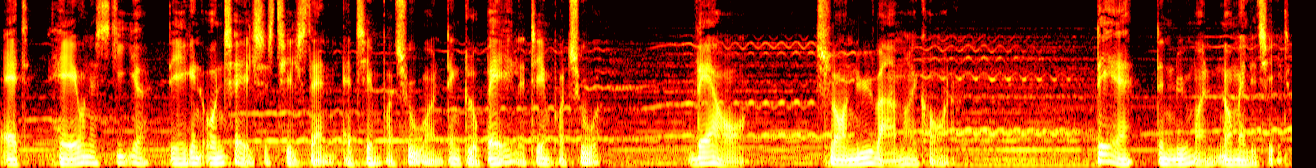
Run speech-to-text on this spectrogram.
at havene stiger. Det er ikke en undtagelsestilstand, at temperaturen, den globale temperatur, hver år slår nye varmerekorder. Det er den nye normalitet.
